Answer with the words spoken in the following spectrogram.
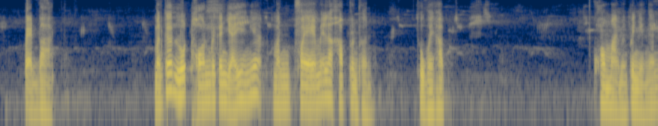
8 บาท มันก็ลดทอนไปกันใหญ่อย่างเงี้ยมันแฟร์ไหมล่ะครับเพื่อนๆถูกไหมครับ ความหมายมันเป็นอย่างนั้น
